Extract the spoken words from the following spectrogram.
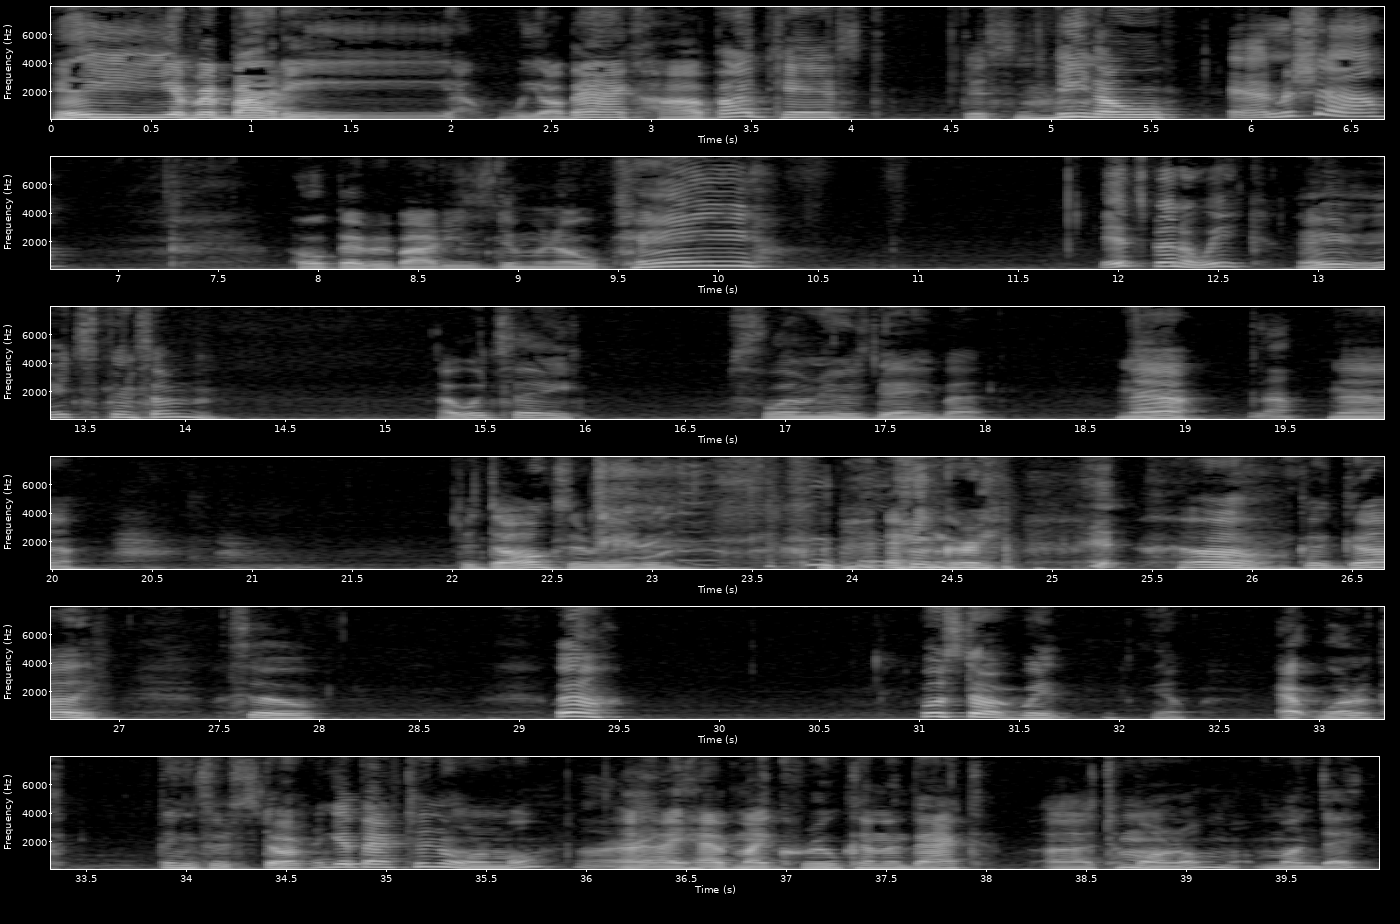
Hey everybody, we are back, our podcast. This is Dino. And Michelle. Hope everybody's doing okay. It's been a week. Hey, it's been some, I would say, slow news day, but nah, No. nah. The dogs are even angry. Oh, good golly. So, well, we'll start with, you know, at work. Things are starting to get back to normal. All I. I have my crew coming back uh, tomorrow, M- Monday.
